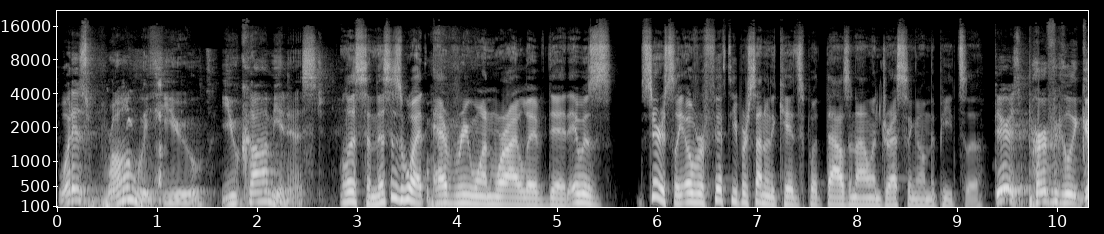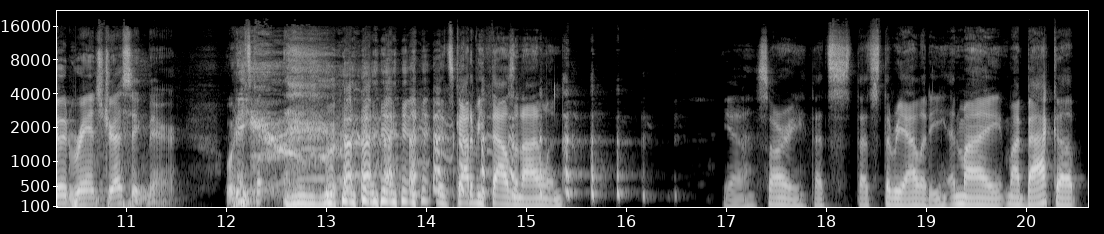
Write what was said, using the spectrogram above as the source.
What is wrong with you, you communist? Listen, this is what everyone where I live did. It was seriously over 50% of the kids put Thousand Island dressing on the pizza. There is perfectly good ranch dressing there. What it's, you- got, it's got to be Thousand Island. Yeah, sorry. That's that's the reality. And my my backup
